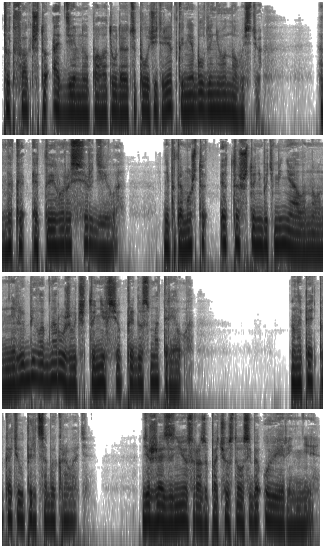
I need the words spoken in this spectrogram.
Тот факт, что отдельную палату удается получить редко, не был для него новостью. Однако это его рассердило. Не потому, что это что-нибудь меняло, но он не любил обнаруживать, что не все предусмотрел. Он опять покатил перед собой кровать. Держась за нее, сразу почувствовал себя увереннее.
